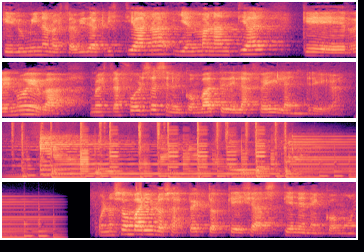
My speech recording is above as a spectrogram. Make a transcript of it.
que ilumina nuestra vida cristiana y en manantial que renueva nuestras fuerzas en el combate de la fe y la entrega. Bueno, son varios los aspectos que ellas tienen en común.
